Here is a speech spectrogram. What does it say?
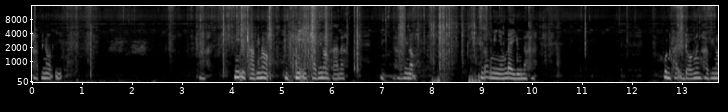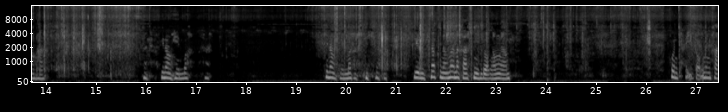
ค่ะพี่น้องอีกอะ นี่อีกค่ะพี่น้องนี่อีกค่ะพี่น้องคะนะนี่นะคะพี่น้องดอกนี้ยังได้อยู่นะคะพูนค่ะอีกดอกหนึงค่ะ พี่น้องค่ะพี่น้องเห็นบ่ค่ะพี่น้องเห็นไหมคะนี่นะคะยืนหน้าพี่น้องนั่นนะคะมีดอกงามๆคุณค่ะอีกดอกหนึ่งค่ะ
